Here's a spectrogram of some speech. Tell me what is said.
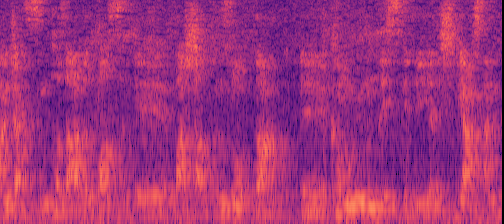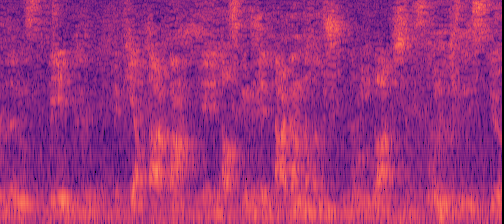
Ancak sizin pazarda bas, e, başlattığınız nokta e, kamuoyunun da istediği ya da işte diğer sendikaların istediği e, fiyatlardan, e, asgari ücretlerden daha düşük durumda. İşte biz 12 bin istiyor,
